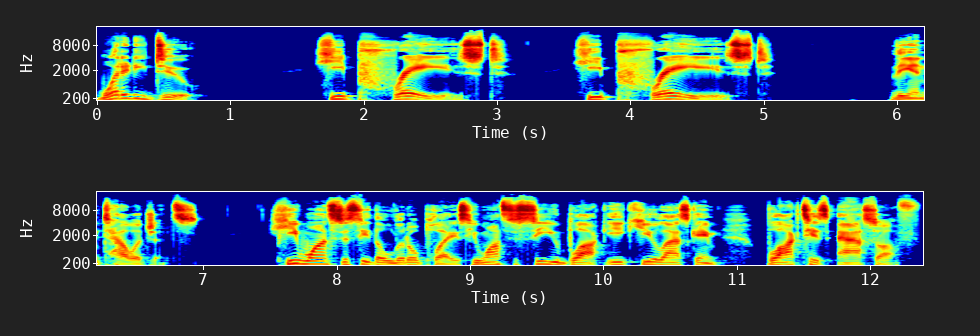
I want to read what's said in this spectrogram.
what did he do? He praised, he praised the intelligence. He wants to see the little plays. He wants to see you block. EQ last game blocked his ass off.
